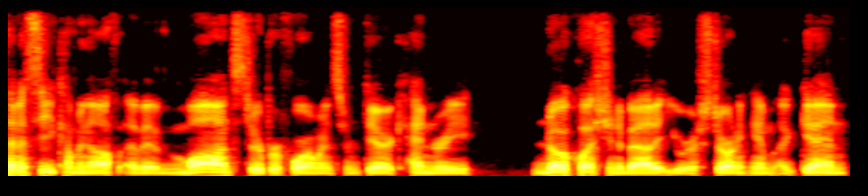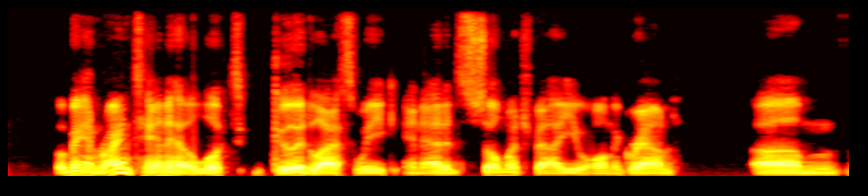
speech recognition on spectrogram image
Tennessee coming off of a monster performance from Derrick Henry. no question about it. You were starting him again. But man, Ryan Tannehill looked good last week and added so much value on the ground. Um,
